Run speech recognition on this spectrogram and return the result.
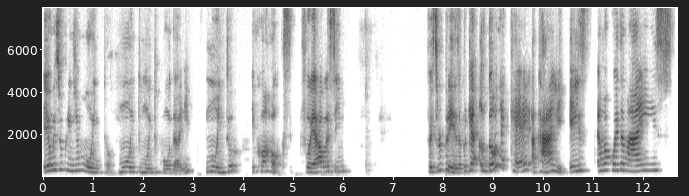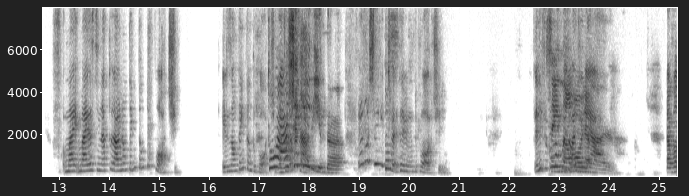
eu me surpreendi muito, muito, muito com o Dani, muito, e com a Rox. Foi algo assim. Foi surpresa, porque o Don e a, Kelly, a Kali, eles é uma coisa mais, mais, mais assim, natural e não tem tanto plot. Eles não têm tanto plot. Tu acha, querida? Eu não achei que tive- teve muito plot. Ele ficou Sim, uma não, olha. linear. Tava-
